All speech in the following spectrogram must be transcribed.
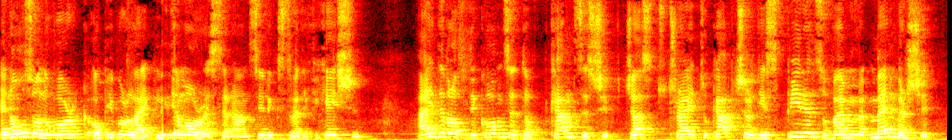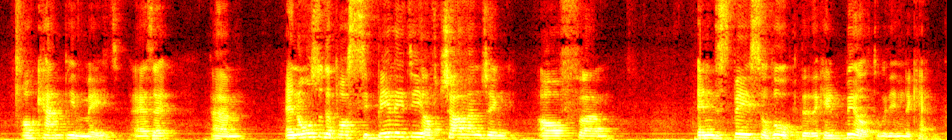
and also on the work of people like Lydia Morris around civic stratification, I developed the concept of campzenship just to try to capture the experience of membership of camping mate as a um, and also the possibility of challenging of um, in the space of hope that they can build within the camp.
